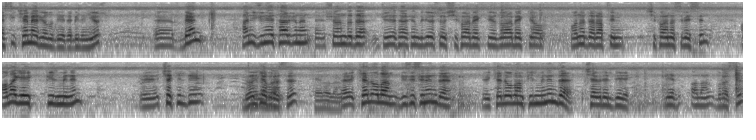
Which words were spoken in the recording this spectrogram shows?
eski Kemer yolu diye de biliniyor. E, ben hani Cüneyt Arkın'ın e, şu anda da Cüneyt Arkın biliyorsunuz şifa bekliyor, dua bekliyor. Ona da Rabbim şifa nasip etsin. Alageyik filminin e, çekildiği bölge Keloğlan. burası. Keloğlan. E, Keloğlan dizisinin de e, Keloğlan filminin de çevrildiği bir alan burası.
